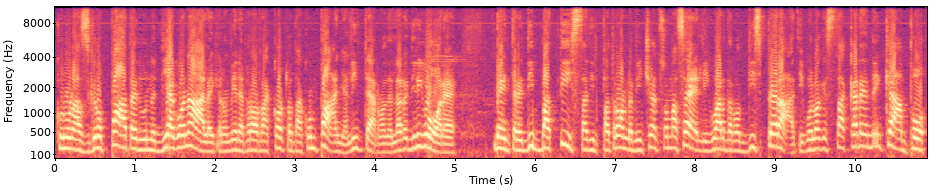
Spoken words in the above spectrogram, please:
con una sgroppata ed un diagonale che non viene però raccolto da compagni all'interno dell'area di rigore, mentre Di Battista ed il patron Vincenzo Maselli guardano disperati quello che sta accadendo in campo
